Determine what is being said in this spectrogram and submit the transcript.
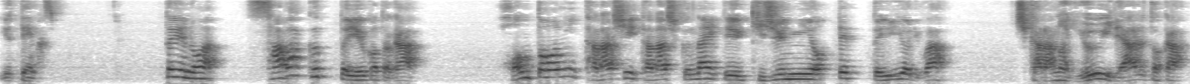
言っています。というのは、裁くということが本当に正しい正しくないという基準によってというよりは、力の優位であるとか、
